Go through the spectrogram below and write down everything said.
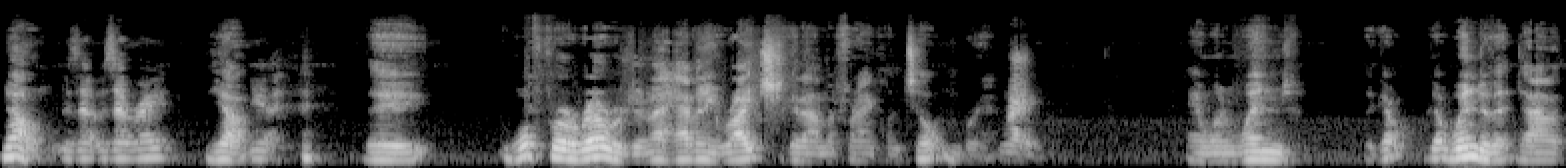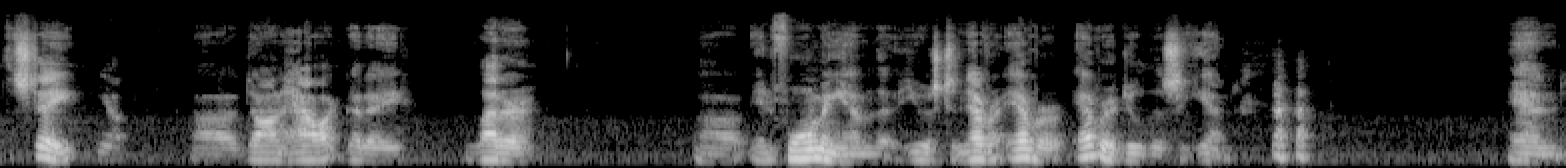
No, Is that was that right? yeah, Yeah. the Wolfeboro Railroad did not have any rights to get on the Franklin Tilton branch. right. And when wind they got, got wind of it down at the state, Yep. uh, Don Halleck got a letter uh, informing him that he was to never, ever, ever do this again. and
